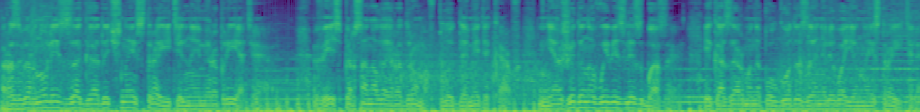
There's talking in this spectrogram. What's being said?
развернулись загадочные строительные мероприятия – Весь персонал аэродрома, вплоть до медиков, неожиданно вывезли с базы, и казармы на полгода заняли военные строители.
